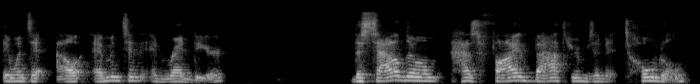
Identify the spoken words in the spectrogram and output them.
They went to out Edmonton and Red Deer. The Saddledome has five bathrooms in it total.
